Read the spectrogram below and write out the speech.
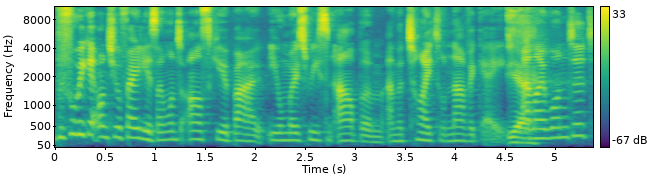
Before we get onto your failures, I want to ask you about your most recent album and the title Navigate. Yeah. And I wondered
